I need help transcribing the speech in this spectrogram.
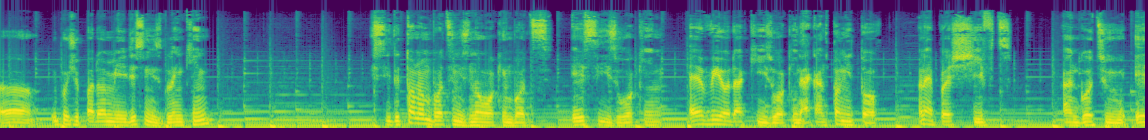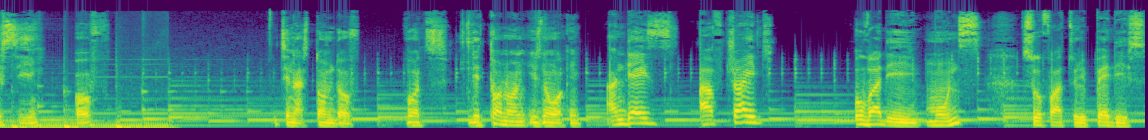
uh people should pardon me. This thing is blinking. You see the turn on button is not working but ac is working. Every other key is working. I can turn it off. When i press shift and go to ac off the thing has turned off. But the turn on is not working. And there is i've tried over the months so far to repair this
